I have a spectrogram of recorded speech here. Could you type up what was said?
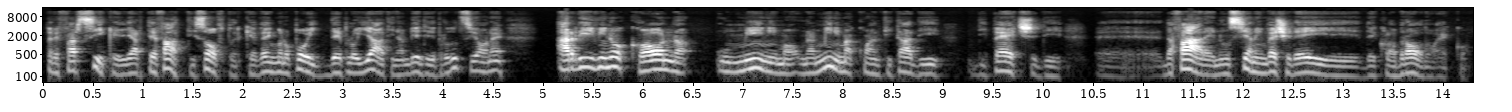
per far sì che gli artefatti software che vengono poi deployati in ambienti di produzione arrivino con un minimo, una minima quantità di, di patch di, eh, da fare, non siano invece dei, dei colabrodo, ecco.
